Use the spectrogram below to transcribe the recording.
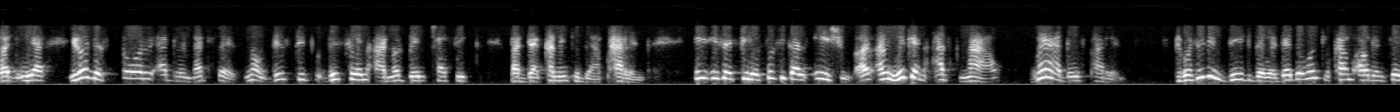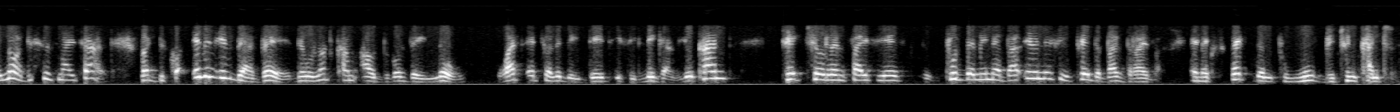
But we are, you know, the story, Adrian, that says, no, these people, these children are not being trafficked, but they're coming to their parents. It is a philosophical issue. I, I mean, we can ask now, where are those parents? Because if indeed they were there, they want to come out and say, no, this is my child. But because, even if they are there, they will not come out because they know what actually they did is illegal. You can't take children five years, put them in a bus, even if you pay the bus driver, and expect them to move between countries.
